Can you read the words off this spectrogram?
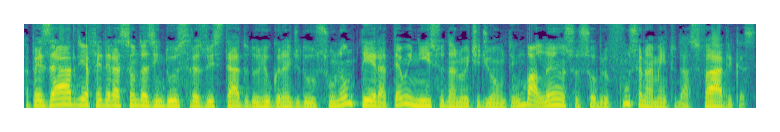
Apesar de a Federação das Indústrias do Estado do Rio Grande do Sul não ter até o início da noite de ontem um balanço sobre o funcionamento das fábricas,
